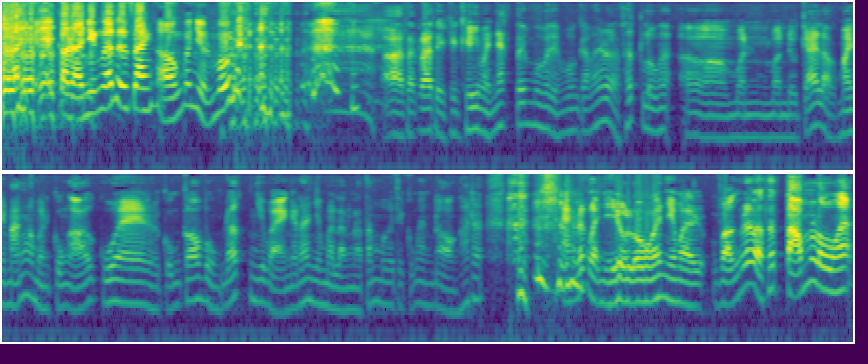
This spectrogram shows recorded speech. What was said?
rồi. Còn ở những lá thư xanh họ không có nhuận bút. à, thật ra thì khi, khi mà nhắc tới mưa thì phương cảm thấy rất là thích luôn á. Ờ, mình mình được cái là may mắn là mình cũng ở quê rồi cũng có vùng đất như bạn rồi đó nhưng mà lần nào tắm mưa thì cũng ăn đòn hết á. Ăn rất là nhiều luôn á nhưng mà vẫn rất là thích tắm luôn á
